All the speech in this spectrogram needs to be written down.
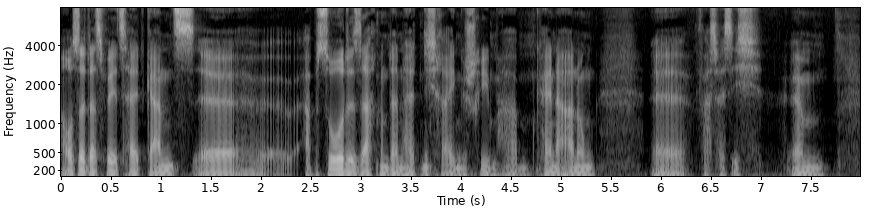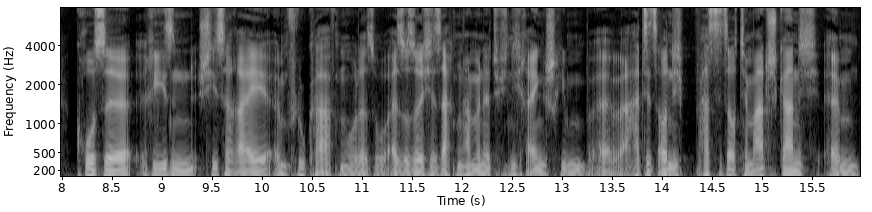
Außer, dass wir jetzt halt ganz äh, absurde Sachen dann halt nicht reingeschrieben haben. Keine Ahnung, äh, was weiß ich, ähm, große Riesenschießerei im Flughafen oder so. Also solche Sachen haben wir natürlich nicht reingeschrieben. Äh, hat jetzt auch nicht, passt jetzt auch thematisch gar nicht. Ähm,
